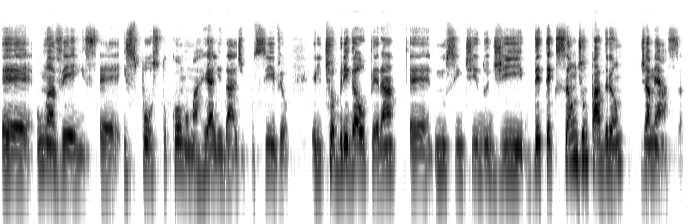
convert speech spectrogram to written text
é, uma vez é, exposto como uma realidade possível, ele te obriga a operar é, no sentido de detecção de um padrão de ameaça.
